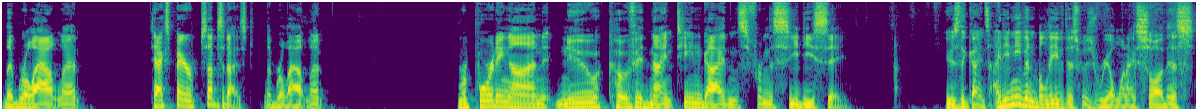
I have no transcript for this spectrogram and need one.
liberal outlet, taxpayer subsidized liberal outlet, reporting on new COVID 19 guidance from the CDC. Here's the guidance. I didn't even believe this was real when I saw this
